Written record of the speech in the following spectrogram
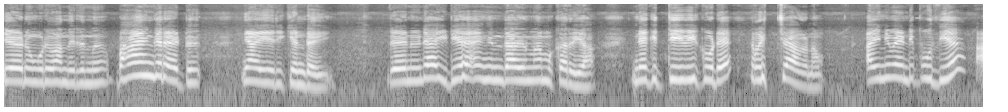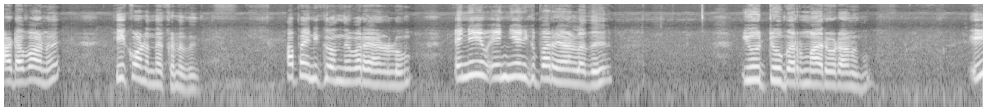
രേണും കൂടി വന്നിരുന്ന് ഭയങ്കരമായിട്ട് ന്യായീകരിക്കണ്ടായി. രേണുവിന്റെ ഐഡിയ എന്താണെന്ന് നമുക്കറിയാം. നെഗറ്റീവിൽ കൂടെ റിച്ച് ആകണം. അതിന് വേണ്ടി പുതിയ അടവാണ് ഈ കൊണ്ടുവന്നേക്കണത്. അപ്പോൾ എനിക്കൊന്നേ പറയാനുള്ളൂ. ഇനി ഇനി എനിക്ക് പറയാനുള്ളത് യൂട്യൂബർമാരോടാണ്. ഈ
